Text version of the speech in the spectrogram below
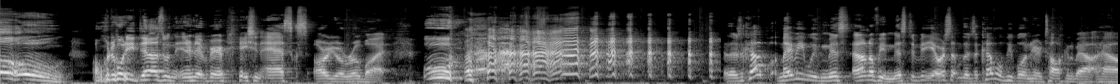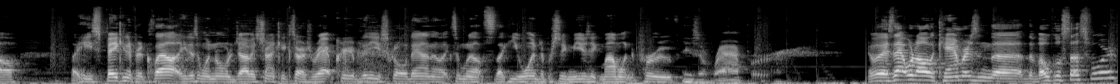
Oh! I wonder what he does when the internet verification asks, "Are you a robot?" Ooh. There's a couple. Maybe we've missed. I don't know if we missed a video or something. There's a couple of people in here talking about how. Like he's faking it for clout. He doesn't want a normal job. He's trying to kickstart his rap career. But then you scroll down and like someone else, like he wanted to pursue music. Mom wanted to prove. He's a rapper. Well, is that what all the cameras and the the vocal stuff's for?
